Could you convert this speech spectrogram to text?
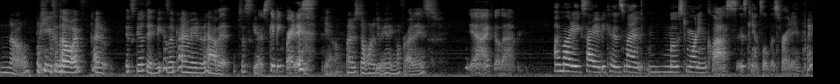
No, even though I've kind of it's a good thing because I've kind of made it a habit to You're skip. skipping Fridays. Yeah, I just don't want to do anything on Fridays. Yeah, I feel that. I'm already excited because my most morning class is canceled this Friday. Am I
